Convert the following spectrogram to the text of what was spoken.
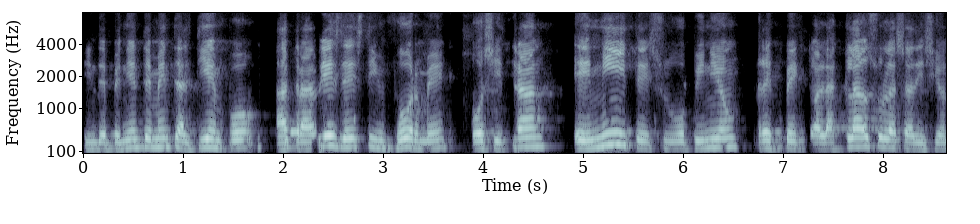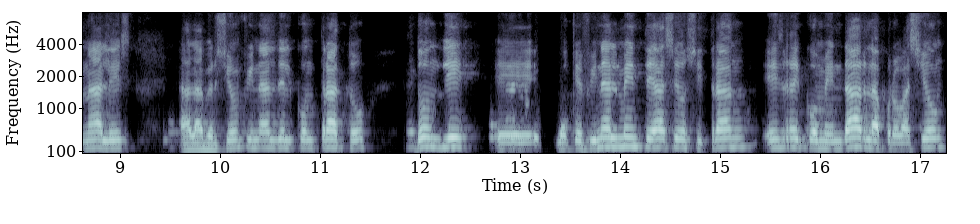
independientemente al tiempo, a través de este informe, Ocitran emite su opinión respecto a las cláusulas adicionales a la versión final del contrato, donde eh, lo que finalmente hace Ocitran es recomendar la aprobación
